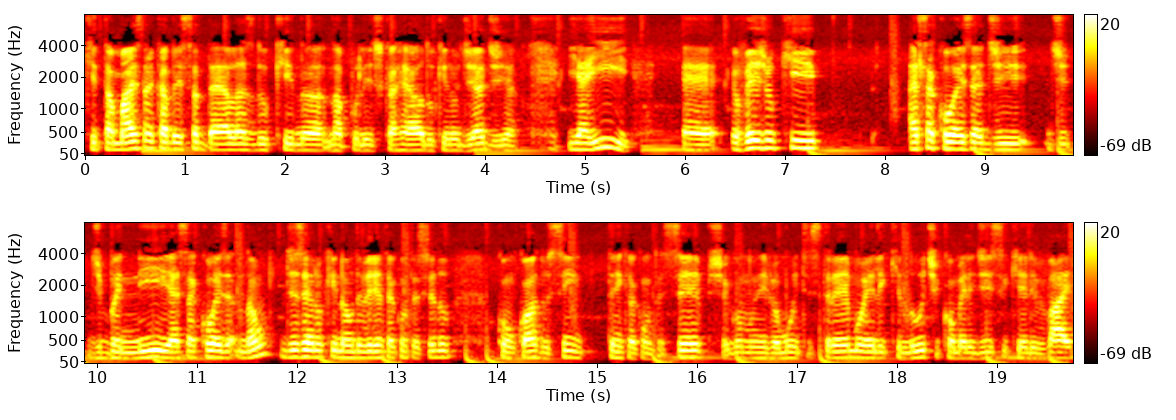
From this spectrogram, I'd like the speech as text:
que está mais na cabeça delas do que na, na, política real, do que no dia a dia. E aí é, eu vejo que essa coisa de, de, de banir, essa coisa, não dizendo que não deveria ter acontecido, concordo sim, tem que acontecer, chegou num nível muito extremo, ele que lute, como ele disse que ele vai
